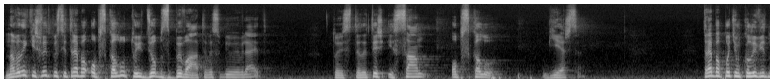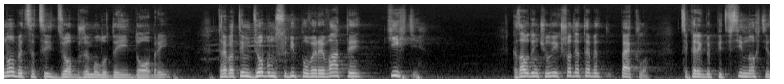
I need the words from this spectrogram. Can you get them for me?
На великій швидкості треба об скалу той дзьоб збивати, ви собі уявляєте? Тобто ти летиш і сам об скалу б'єшся. Треба потім, коли відновиться цей дзьоб вже молодий, добрий, треба тим дзьобом собі повиривати кіхті. Казав один чоловік, що для тебе пекло? Це як якби під всі ногті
